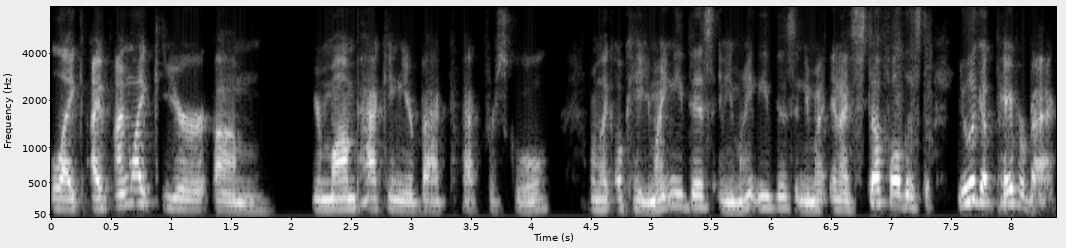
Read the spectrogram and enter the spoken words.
like I, i'm like your um your mom packing your backpack for school i'm like okay you might need this and you might need this and you might and i stuff all this stuff. you look at paperback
